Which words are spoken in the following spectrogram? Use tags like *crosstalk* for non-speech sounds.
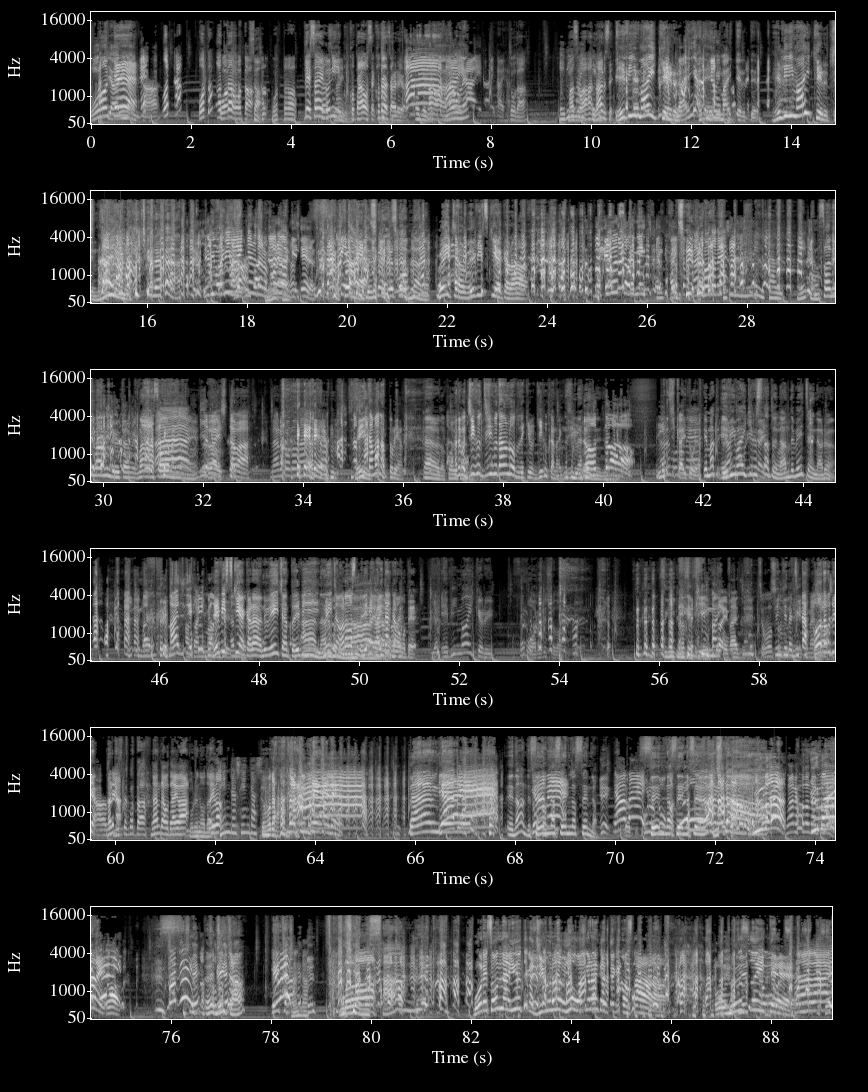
もしやりなんか？終わった？終わった？終わった終わった。さあ、終わった。で、最後に答え合わせ、答え合わせあるよ。あーなるほどねはいはいはいはい。どうだ？エビまずは、マイケルナルセ、エビマイケル。なんやねん、エビマイケルって。エビマイケルって何やねんいけるエビマイケルだろ、あるわけねえだろ。ふざけんなよ。そんなの。メイちゃん、エビ好きやから、自分と俺メイちゃん。なるほどね。マミで歌う姉ちゃんサニマミル歌うめ。まあ、そうなんや。理解したわ。なるほどな。メイ玉なっとるやん。なるほど、こういうあ、でも。ジフ、ジフダウンロードできる、ギフかな、やった文字書いとうや。え、待って、エビマイケルスタートでなんでメイちゃんになるん？マジでエビ好きやから、メイちゃんとエビ、メイちゃんを表すのでエビ書いたんかな思って。いや、エビマイケル、ほぼあれでしょ、だって。次行きますよ。しんどい、マジで。真剣な、難し次、あ、お楽しみや。誰や？かった。なんだお題は？俺のお題。誰は？せんだせんだせどうだんだ？真剣やねん。なんで？やえ、なんで、せんらせんらせんら。やばいせんらせんらせんら。あ、来うまなるほど、うまい！たえ、メイちゃん？なんだ。もう、三俺そんなん言うてから自分でもようわからんかったけどさ。おむずいって。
